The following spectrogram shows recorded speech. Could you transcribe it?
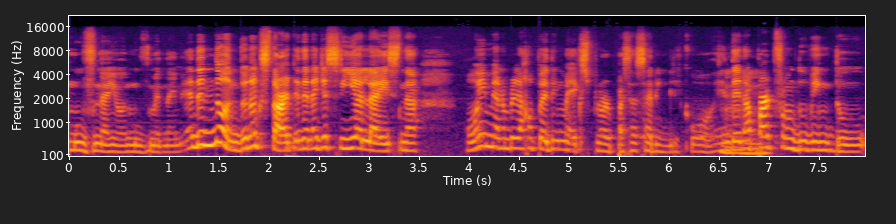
move na yon movement na yun. And then, doon, doon nag-start, and then I just realized na, Hoy, meron pala ako pwedeng ma-explore pa sa sarili ko. And then, apart from doing do,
